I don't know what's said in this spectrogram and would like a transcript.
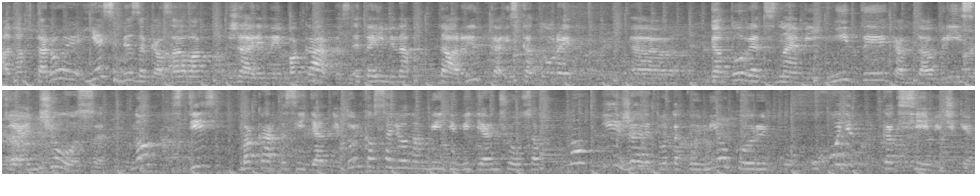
А на второе я себе заказала жареные бакартес. Это именно та рыбка, из которой э, готовят знаменитые кантабрийские анчоусы. Но здесь бакартес едят не только в соленом виде, в виде анчоусов, но и жарят вот такую мелкую рыбку. Уходит как семечки.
